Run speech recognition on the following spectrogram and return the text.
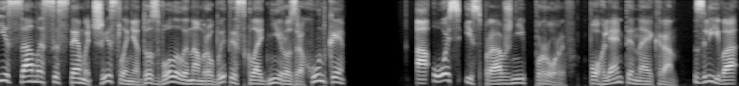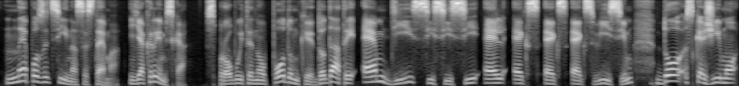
І саме системи числення дозволили нам робити складні розрахунки. А ось і справжній прорив. Погляньте на екран. Зліва непозиційна система, як римська. Спробуйте на подумки додати MDCCCLXXX8 до, скажімо,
